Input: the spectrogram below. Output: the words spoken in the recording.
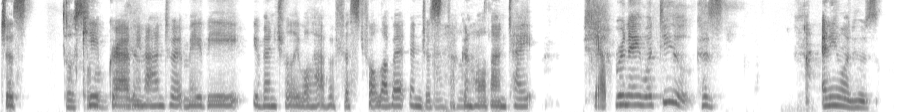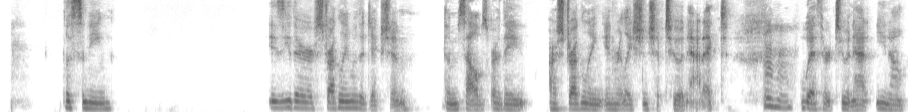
just Those keep little- grabbing yeah. onto it. Maybe eventually we'll have a fistful of it, and just Mhm. fucking hold on tight. Yeah. Renee, what do you, because anyone who's listening is either struggling with addiction themselves or they are struggling in relationship to an addict Mhm. with or to an ad, you know,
